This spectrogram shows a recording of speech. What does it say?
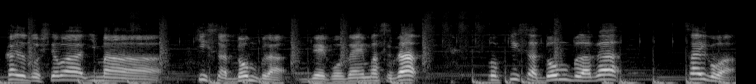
ー、カイドとしては今、喫茶ドンブラでございますが、その喫茶ドンブラが最後は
